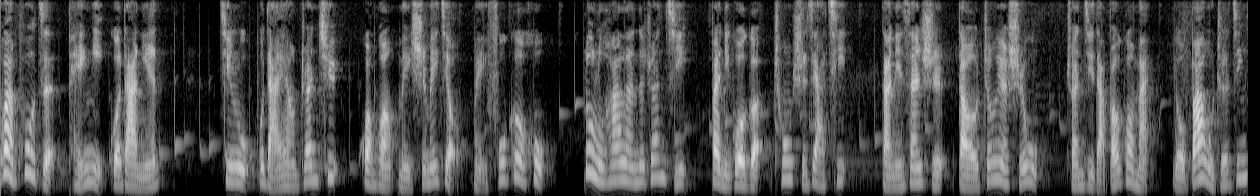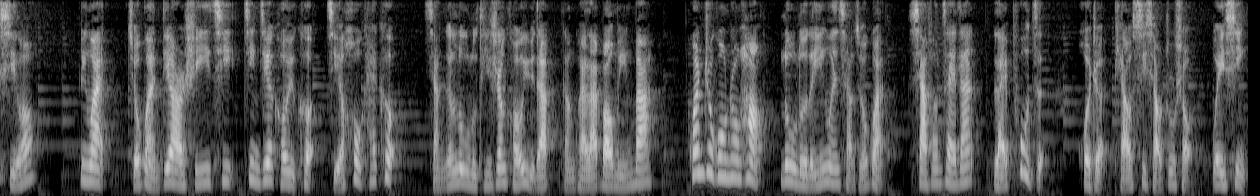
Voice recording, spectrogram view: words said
馆铺子陪你过大年，进入不打烊专区，逛逛美食美酒美肤各户。露露和阿兰的专辑伴你过个充实假期。大年三十到正月十五，专辑打包购买有八五折惊喜哦。另外，酒馆第二十一期进阶口语课节后开课，想跟露露提升口语的，赶快来报名吧！关注公众号“露露的英文小酒馆”，下方菜单来铺子或者调戏小助手微信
